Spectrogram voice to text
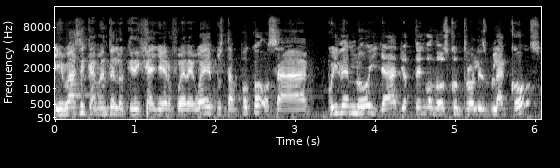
Y básicamente lo que dije ayer fue de, güey, pues tampoco, o sea, cuídenlo y ya, yo tengo dos controles blancos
